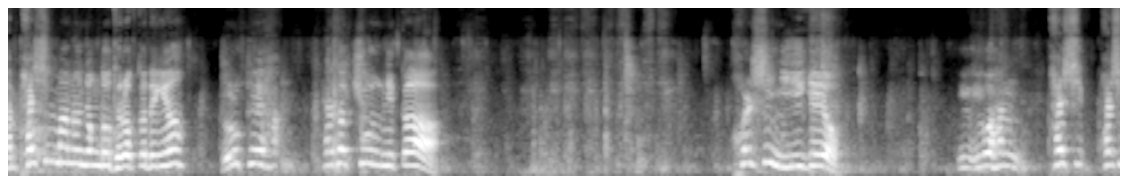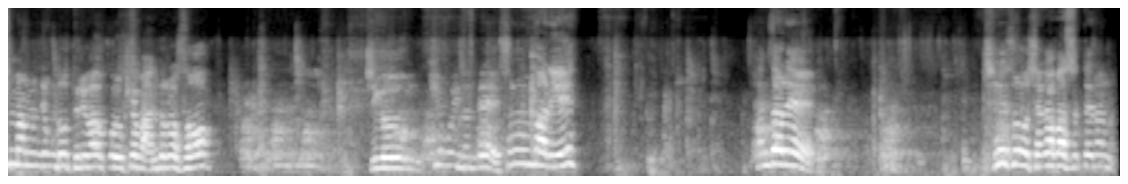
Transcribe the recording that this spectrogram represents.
한 80만 원 정도 들었거든요. 이렇게 해서 키우니까 훨씬 이익이에요. 이거, 한 80, 80만 원 정도 들여갖고 이렇게 만들어서 지금 키우고 있는데 20마리 한 달에 최소 제가 봤을 때는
